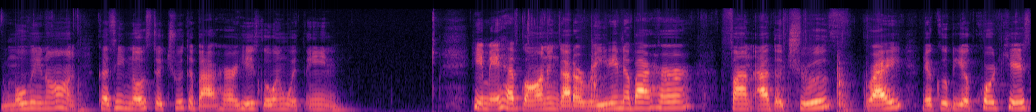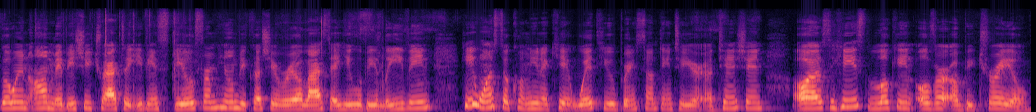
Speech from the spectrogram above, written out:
moving on because he knows the truth about her. He's going within. He may have gone and got a reading about her, found out the truth, right? There could be a court case going on. Maybe she tried to even steal from him because she realized that he would be leaving. He wants to communicate with you, bring something to your attention, or he's looking over a betrayal.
